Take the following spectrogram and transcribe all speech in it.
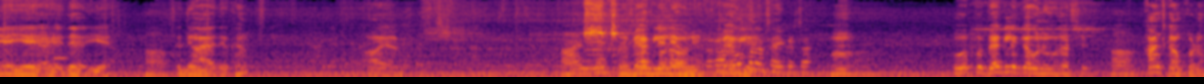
ये ये है इधर ये. हाँ. कितने आया देख हाँ? आया. कहाँ चीज मैं बैग ले लिया उन्हें बैग ले हम्म. वो ऊपर बैग लेके आया उन्हें उधर से हाँ. कांच काम पड़ा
